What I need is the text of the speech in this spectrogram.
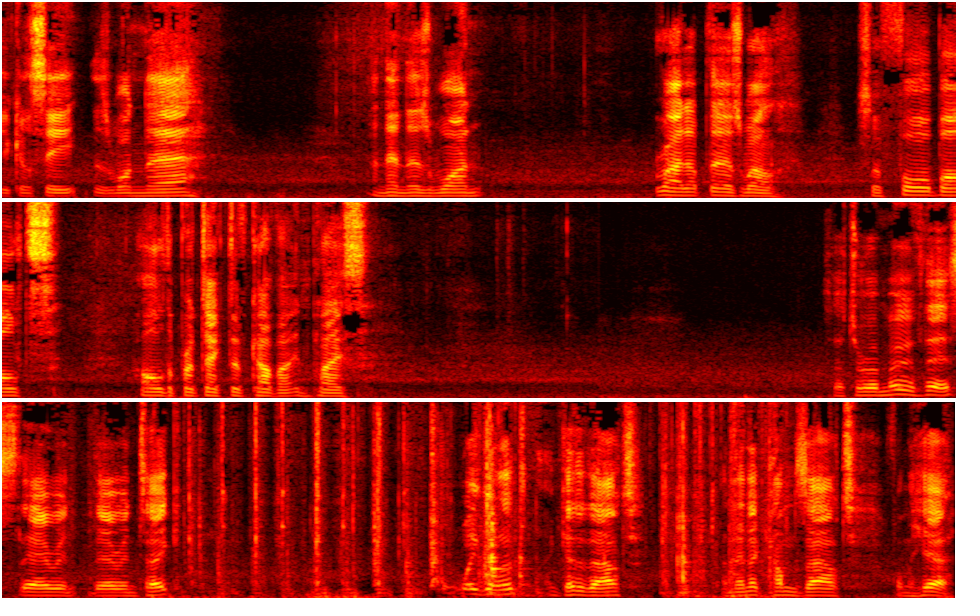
you can see there's one there, and then there's one right up there as well. So four bolts hold the protective cover in place. So to remove this, their, in, their intake, wiggle it and get it out, and then it comes out from here.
